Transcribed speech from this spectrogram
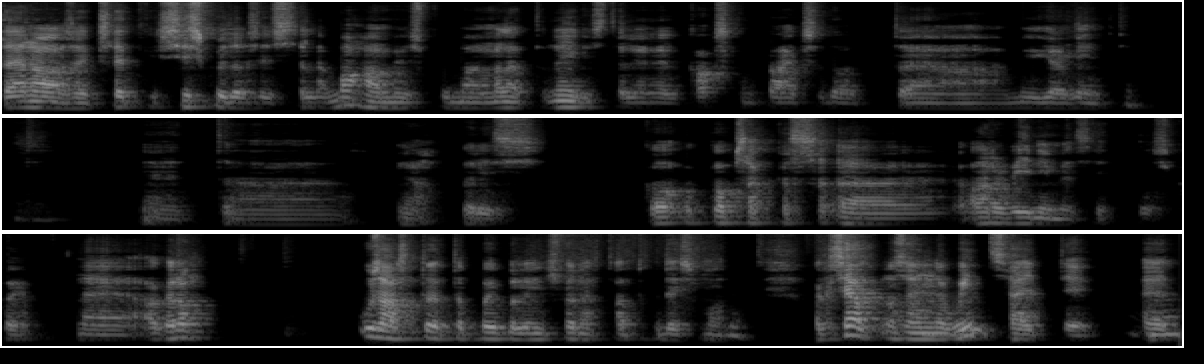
tänaseks hetkeks, siis kui ta siis selle maha müüs, kui ma mäletan õigesti, oli neil kakskümmend kaheksa tuhat müügiagenti et äh, jah, päris kopsakas äh, arv inimesi justkui aga noh. USA-s töötab võib-olla insurance natuke teistmoodi, aga sealt ma sain nagu insight'i, et mhm.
